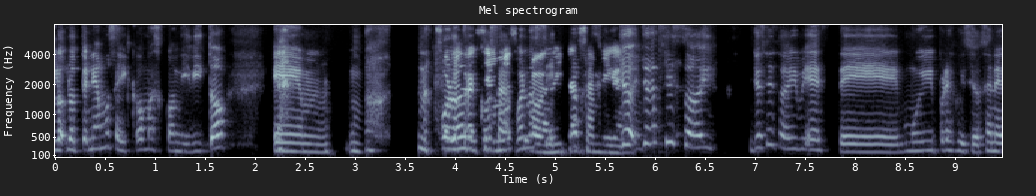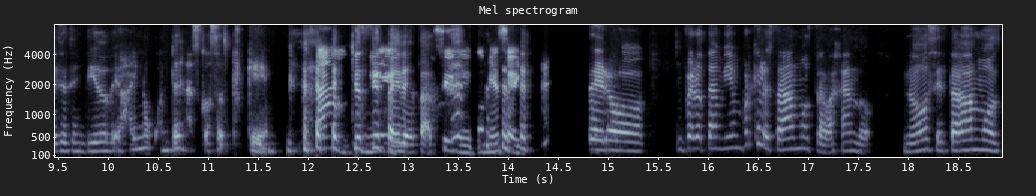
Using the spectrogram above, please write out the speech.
lo, lo teníamos ahí como escondidito, eh, no, no, por Solo otra cosa. Bueno, sí, yo, yo, sí soy, yo sí soy este, muy prejuiciosa en ese sentido de, ay, no cuenten las cosas porque ah, yo sí soy de esas. Sí, también soy. pero, pero también porque lo estábamos trabajando, ¿no? O sea, estábamos,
